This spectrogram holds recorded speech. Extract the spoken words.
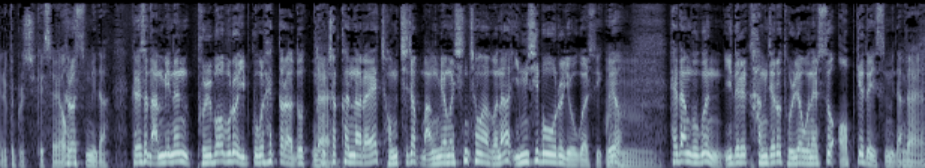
이렇게 볼 수 있겠어요. 그렇습니다. 그래서 난민은 불법으로 입국을 했더라도 네. 도착한 나라에 정치적 망명을 신청하거나 임시 보호를 요구할 수 있고요. 음. 해당국은 이들을 강제로 돌려보낼 수 없게 돼 있습니다. 네.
